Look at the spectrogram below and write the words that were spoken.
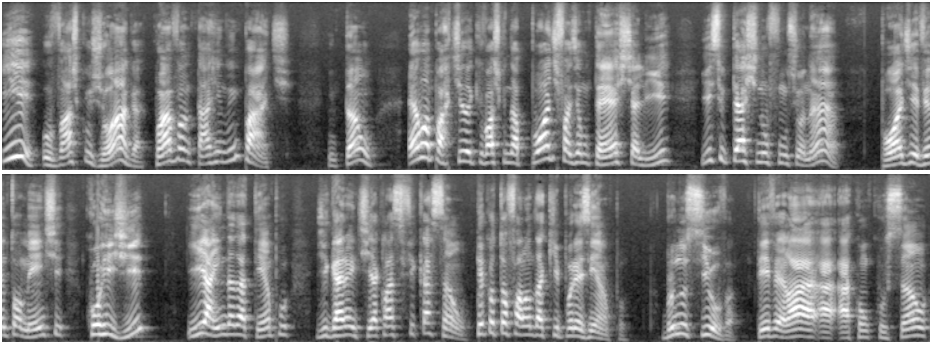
E o Vasco joga com a vantagem do empate. Então, é uma partida que o Vasco ainda pode fazer um teste ali, e se o teste não funcionar, pode eventualmente corrigir e ainda dá tempo de garantir a classificação. O que, que eu estou falando aqui, por exemplo? Bruno Silva teve lá a, a, concussão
